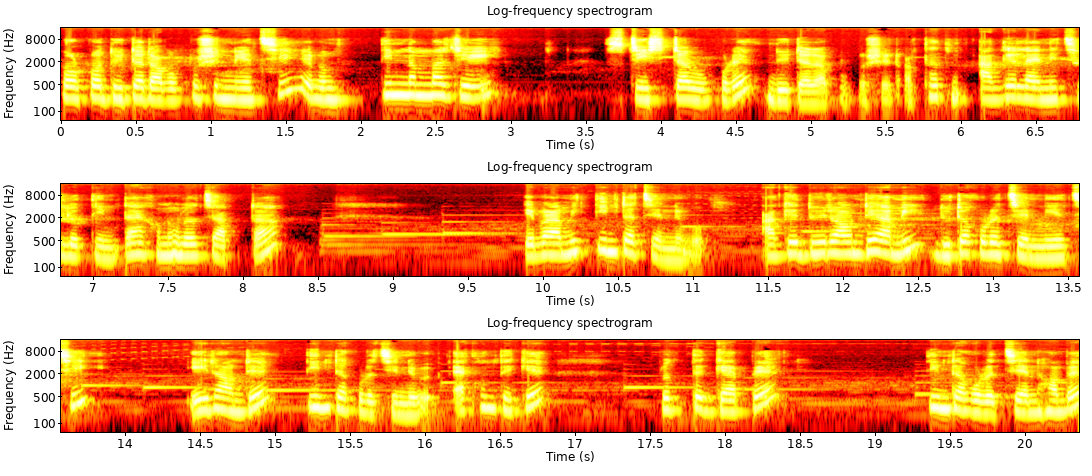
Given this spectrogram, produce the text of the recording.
পরপর দুইটা ডাবল ক্রোশেট নিয়েছি এবং তিন নাম্বার যেই স্টিচটার উপরে দুইটা ডাবল ক্রোশেট অর্থাৎ আগের লাইনে ছিল তিনটা, এখন হলো চারটা। এবার আমি তিনটা চেন নেব। আগে দুই রাউন্ডে আমি দুটা করে চেন নিয়েছি, এই রাউন্ডে তিনটা করে চেন নেব। এখন থেকে প্রত্যেক গ্যাপে তিনটা করে চেন হবে।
